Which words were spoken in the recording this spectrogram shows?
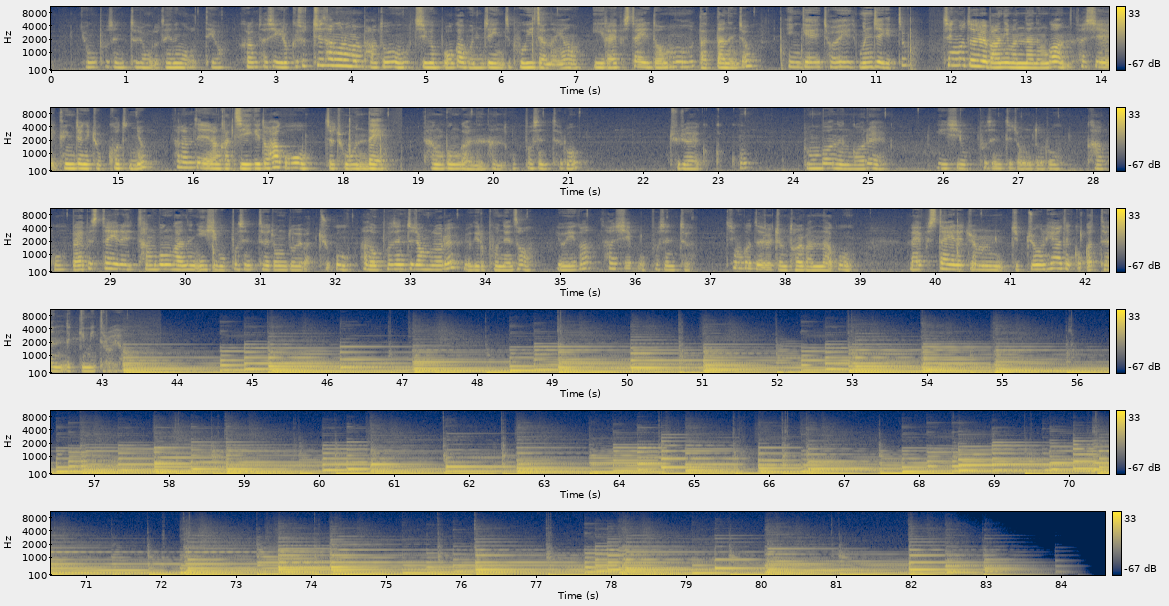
0% 정도 되는 것 같아요. 그럼 사실 이렇게 수치상으로만 봐도 지금 뭐가 문제인지 보이잖아요. 이 라이프 스타일이 너무 낮다는 점? 이게 저의 문제겠죠? 친구들을 많이 만나는 건 사실 굉장히 좋거든요. 사람들이랑 같이 얘기도 하고 진짜 좋은데 당분간은 한 5%로 줄여야 할 것 같고 돈 버는 거를 25% 정도로 가고 라이프 스타일의 당분간은 25% 정도에 맞추고 한 5% 정도를 여기로 보내서 여기가 45% 친구들을 좀 덜 만나고 라이프 스타일에 좀 집중을 해야 될 것 같은 느낌이 들어요.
